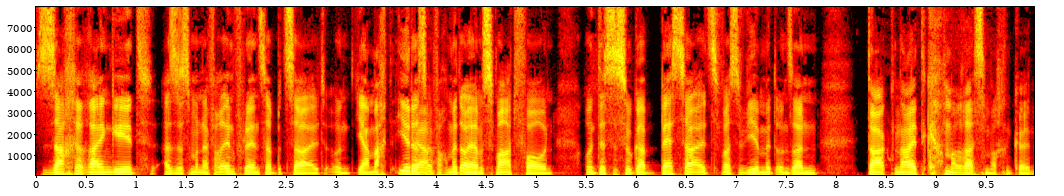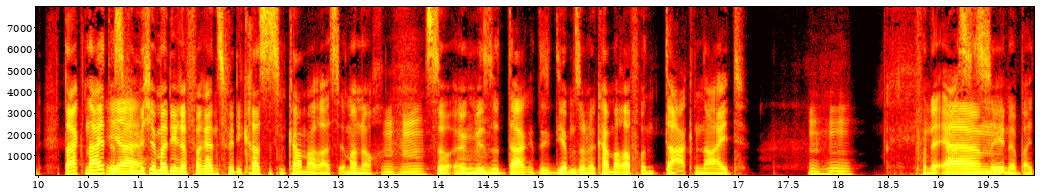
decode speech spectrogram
Sache reingeht, also dass man einfach Influencer bezahlt und ja, macht ihr das Ja. einfach mit eurem Smartphone und das ist sogar besser als was wir mit unseren Dark Knight Kameras machen können. Dark Knight ist Ja. für mich immer die Referenz für die krassesten Kameras, immer noch. Mhm. So irgendwie so Dark, die, die haben so eine Kamera von Dark Knight, Mhm. von der ersten Ähm, Szene bei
